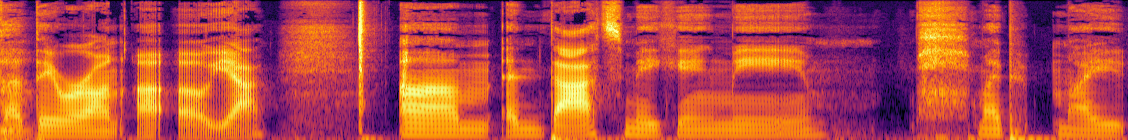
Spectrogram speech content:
said they were on Uh Oh. Yeah. Um, and that's making me my my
